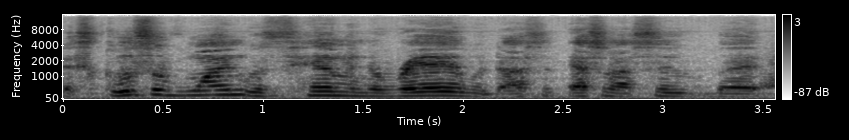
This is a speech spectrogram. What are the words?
exclusive one was him in the red with the astronaut suit, but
